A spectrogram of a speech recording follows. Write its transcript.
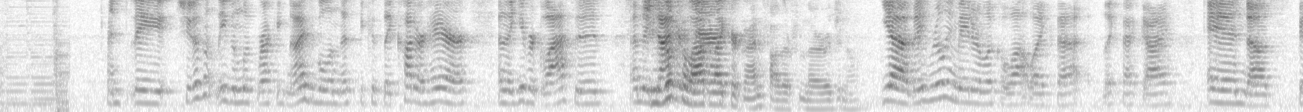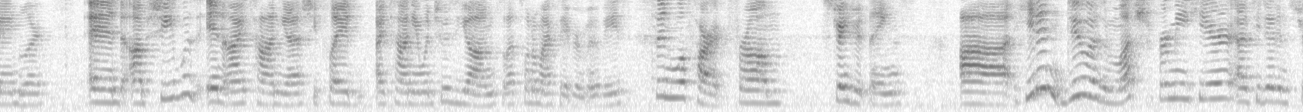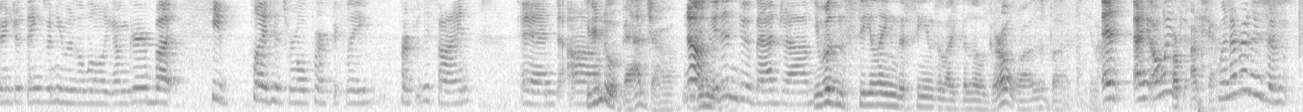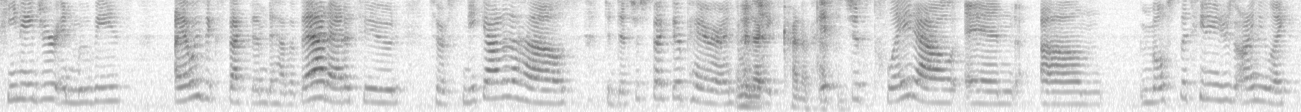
and they she doesn't even look recognizable in this because they cut her hair and they give her glasses and they She looks a lot hair. like her grandfather from the original. Yeah, they really made her look a lot like that, like that guy, and uh, Spengler. And um, she was in I Tonya. She played I Tonya when she was young, so that's one of my favorite movies. Finn Wolfhard from Stranger Things. Uh, he didn't do as much for me here as he did in Stranger Things when he was a little younger, but he played his role perfectly, perfectly fine. And um, He didn't do a bad job. no, he didn't do a bad job. He wasn't stealing the scenes like the little girl was, but you know. And I always, whenever there's a teenager in movies, I always expect them to have a bad attitude, to sneak out of the house, to disrespect their parents, I mean, and that like kind of happens. it's just played out. And um, most of the teenagers I knew, like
